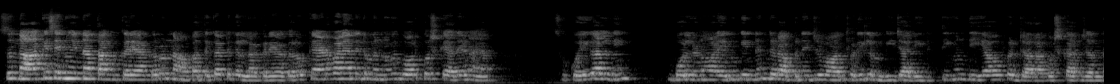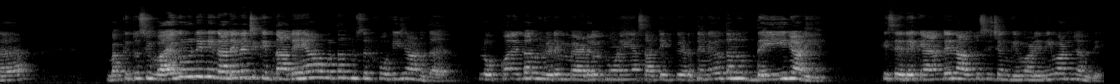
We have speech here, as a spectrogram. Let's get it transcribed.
ਸੋ ਨਾ ਕਿਸੇ ਨੂੰ ਇੰਨਾ ਤੰਗ ਕਰਿਆ ਕਰੋ, ਨਾ ਵੱਧ ਘੱਟ ਗੱਲਾਂ ਕਰਿਆ ਕਰੋ। ਕਹਿਣ ਵਾਲਿਆਂ ਨੇ ਤਾਂ ਮੈਨੂੰ ਵੀ ਬਹੁਤ ਕੁਝ ਕਹਿ ਦੇਣਾ ਆ। ਸੋ ਕੋਈ ਗੱਲ ਨਹੀਂ, ਬੋਲਣ ਵਾਲੇ ਨੂੰ ਕਹਿੰਦੇ ਹੁੰਦੇ ਰੱਬ ਨੇ ਜਵਾਨ ਥੋੜੀ ਲੰਬੀ ਜਾਰੀ ਦਿੱਤੀ ਹੁੰਦੀ ਆ, ਉਹ ਫਿਰ ਜ਼ਿਆਦਾ ਕੁਝ ਕਰ ਜਾਂਦਾ ਆ। ਬਾਕੀ ਤੁਸੀਂ ਵਾਹਿਗੁਰੂ ਦੀ ਨਿਗਾਹ ਦੇ ਵਿੱਚ ਕਿੱਦਾਂ ਦੇ ਆ, ਉਹ ਤੁਹਾਨੂੰ ਸਿਰਫ ਉਹੀ ਜਾਣਦਾ ਆ ਲੋਕਾਂ ਨੇ ਤੁਹਾਨੂੰ ਜਿਹੜੇ ਮੈਡਲ ਪਾਉਣੇ ਆ ਸਰਟੀਫਿਕੇਟ ਦੇਣੇ, ਉਹ ਤੁਹਾਨੂੰ ਦੇਈ ਹੀ ਜਾਣੇ ਆ। ਕਿਸੇ ਦੇ ਕਹਿਣ ਦੇ ਨਾਲ ਤੁਸੀਂ ਚੰਗੇ ਮਾੜੇ ਨਹੀਂ ਬਣ ਜਾਂਦੇ।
